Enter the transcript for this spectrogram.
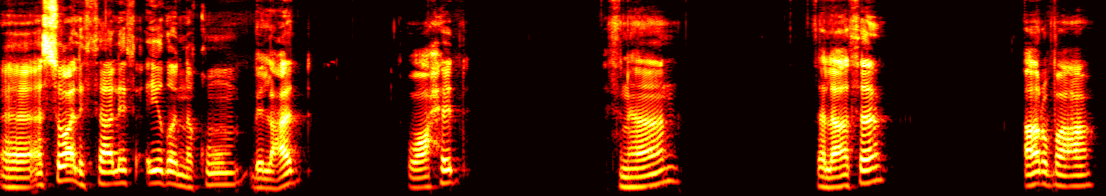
آه السؤال الثالث أيضا نقوم بالعد. واحد اثنان ثلاثة أربعة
